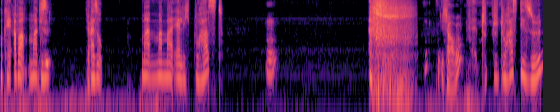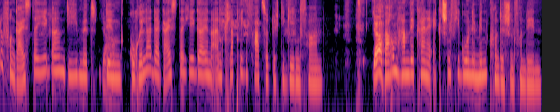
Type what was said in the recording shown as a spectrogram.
Okay, aber Max, Diese. Ja. also mal, mal, mal ehrlich, du hast Mhm. Ich habe. du, du, du hast die Söhne von Geisterjägern, die mit Ja. dem Gorilla der Geisterjäger in einem klapprigen Fahrzeug durch die Gegend fahren. Ja, Warum haben wir keine Actionfiguren im Mint-Condition von denen?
